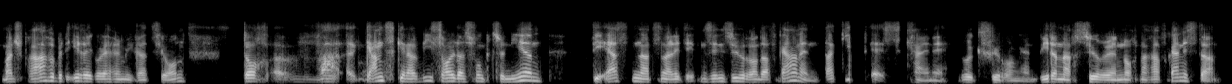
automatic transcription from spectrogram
Man sprach über die irreguläre Migration, doch äh, war ganz genau, wie soll das funktionieren? Die ersten Nationalitäten sind Syrer und Afghanen. Da gibt es keine Rückführungen, weder nach Syrien noch nach Afghanistan.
